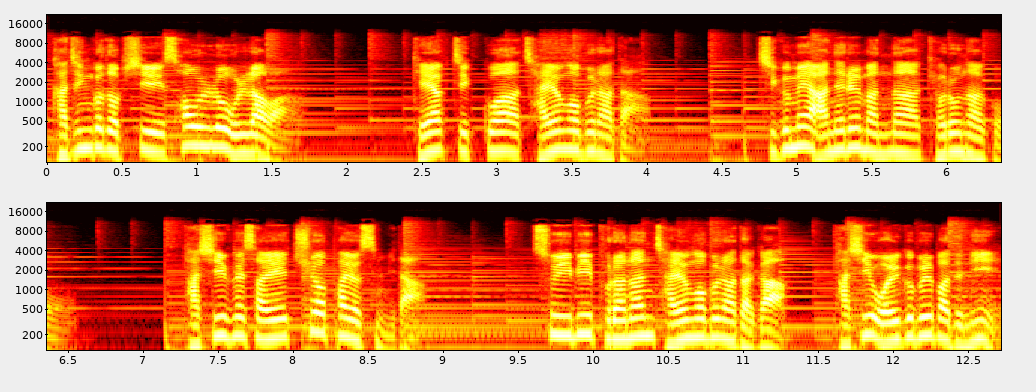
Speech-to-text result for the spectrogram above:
가진 것 없이 서울로 올라와 계약직과 자영업을 하다 지금의 아내를 만나 결혼하고 다시 회사에 취업하였습니다. 수입이 불안한 자영업을 하다가 다시 월급을 받으니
